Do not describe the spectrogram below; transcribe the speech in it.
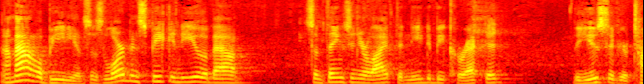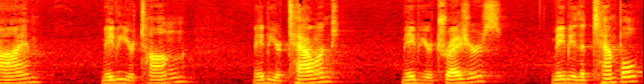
Now, about obedience, has the Lord been speaking to you about some things in your life that need to be corrected? The use of your time, maybe your tongue, maybe your talent, maybe your treasures, maybe the temple.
